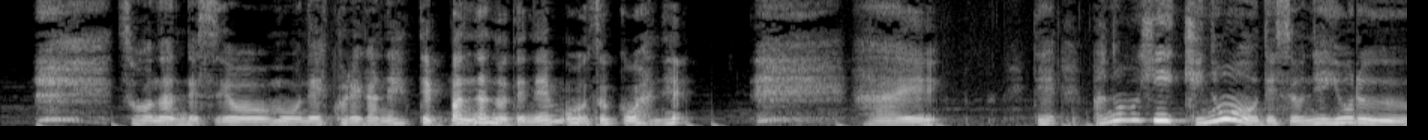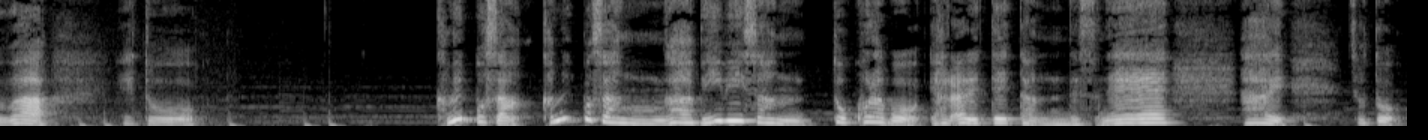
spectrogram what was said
そうなんですよ。もうね、これがね、鉄板なのでね、もうそこはね。はい。で、あの日、昨日ですよね、夜は、えっと、亀っぽさん、亀っぽさんが BB さんとコラボやられてたんですね。はい。ちょっと、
